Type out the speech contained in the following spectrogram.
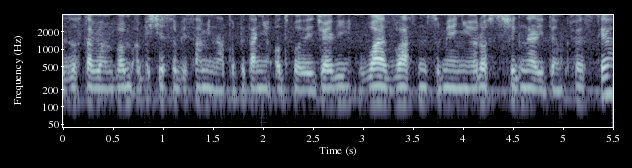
zostawiam Wam, abyście sobie sami na to pytanie odpowiedzieli, w własnym sumieniu rozstrzygnęli tę kwestię.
